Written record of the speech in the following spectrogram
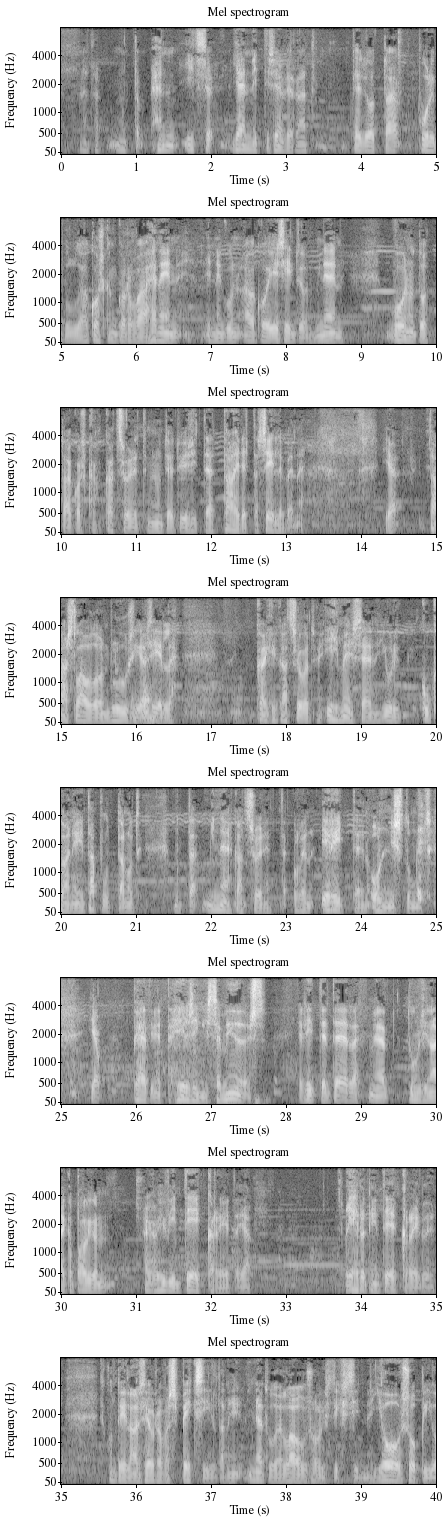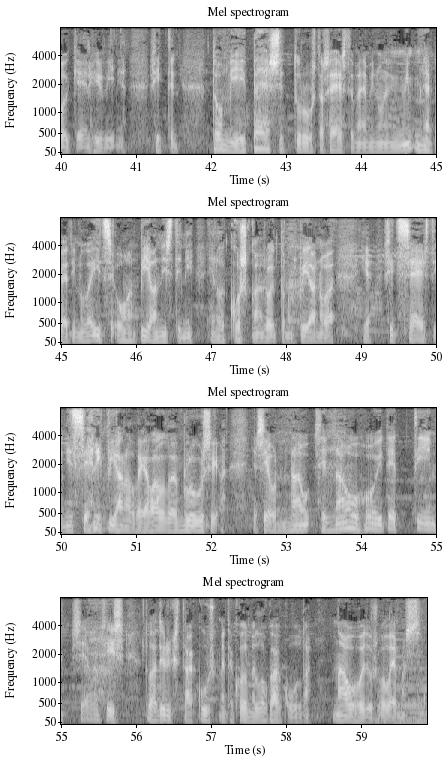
mutta hän itse jännitti sen verran, että täytyy ottaa puolipulloa koskan korvaa hänen ennen kuin alkoi esiintyä. Minä en voinut ottaa, koska katsoin, että minun täytyy esittää taidetta selvänä. Ja taas lauloin bluesia siellä. Kaikki katsoivat ihmeissään, juuri kukaan ei taputtanut, mutta minä katsoin, että olen erittäin onnistunut ja päätin, että Helsingissä myös. Ja sitten täällä minä tunsin aika paljon, aika hyvin teekkareita ja ehdotin teekkareille, että kun teillä on seuraava speksiilta, niin minä tulen laulusolistiksi sinne. Joo, sopii oikein hyvin. Ja sitten Tommi ei päässyt Turusta säästämään minua, niin minä päätin olla itse oman pianistini. En ole koskaan soittanut pianoa. Ja sitten säästin itseäni pianolla ja lauloin bluesia. Ja se, on nau, se nauhoitettiin. Se on siis 1963 lokakuulta nauhoitus olemassa.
